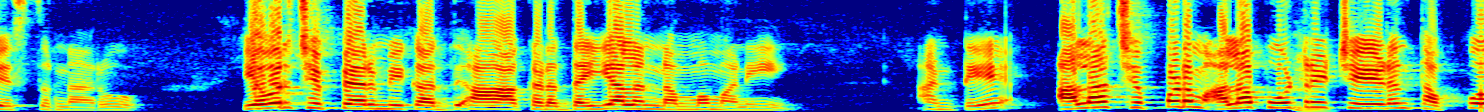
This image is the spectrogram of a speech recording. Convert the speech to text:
చేస్తున్నారు. ఎవరు చెప్పారు మీకు అక్కడ దయ్యాలను నమ్మమని? అంటే అలా చెప్పడం అలా పోర్ట్రేట్ చేయడం తప్పు?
